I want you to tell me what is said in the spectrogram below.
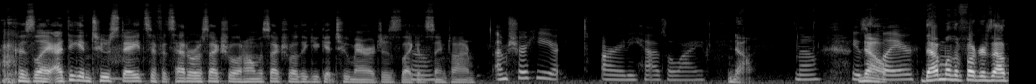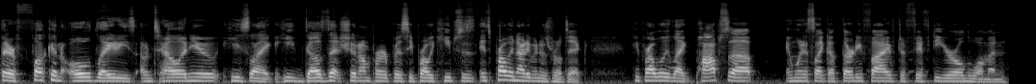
because like I think in two states, if it's heterosexual and homosexual, I think you get two marriages like at the Oh. same time. I'm sure he already has a wife. No, No, he's no, a player. that motherfucker's out there fucking old ladies. I'm telling you, he's like he does that shit on purpose. He probably keeps his. It's probably not even his real dick. He probably like pops up, and when it's like a 35 to 50 year old woman.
